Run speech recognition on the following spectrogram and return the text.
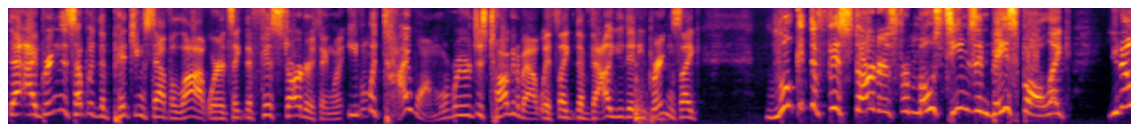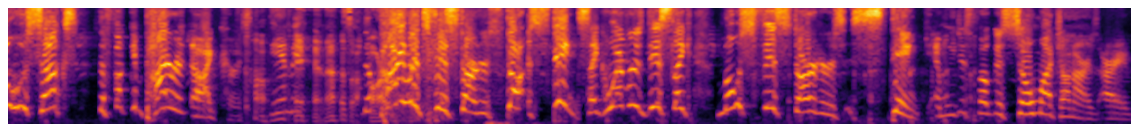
that I bring this up with the pitching staff a lot, where it's like the fifth starter thing. Even with Taijuan, where we were just talking about with like the value that he brings, like look at the fifth starters for most teams in baseball. Like you know who sucks? The fucking pirate. Oh, I cursed. Oh, Damn it. man, that was a The hard Pirates fifth starter st- stinks. Like whoever's this, like most fifth starters stink, and we just focus so much on ours. All right,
